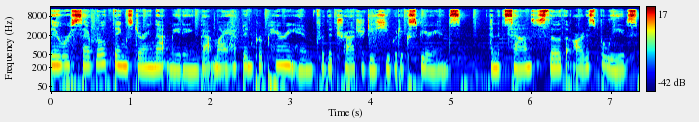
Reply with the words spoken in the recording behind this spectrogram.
There were several things during that meeting that might have been preparing him for the tragedy he would experience, and it sounds as though the artist believes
